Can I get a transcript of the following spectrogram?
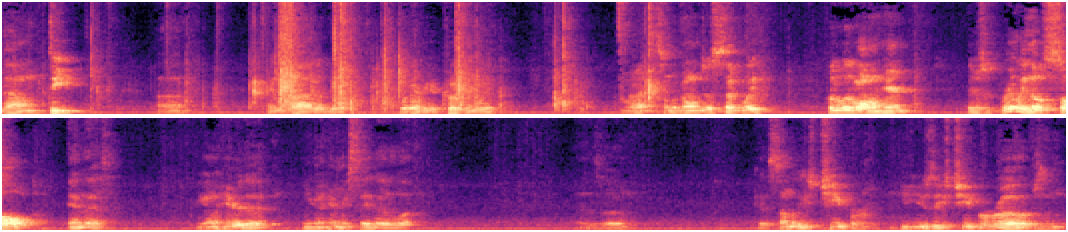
down deep uh, inside of the whatever you're cooking with. All right, so we're going to just simply put a little on here. There's really no salt in this. You're gonna hear that. You're gonna hear me say that a lot. As, uh, because some of these cheaper, you use these cheaper rubs and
